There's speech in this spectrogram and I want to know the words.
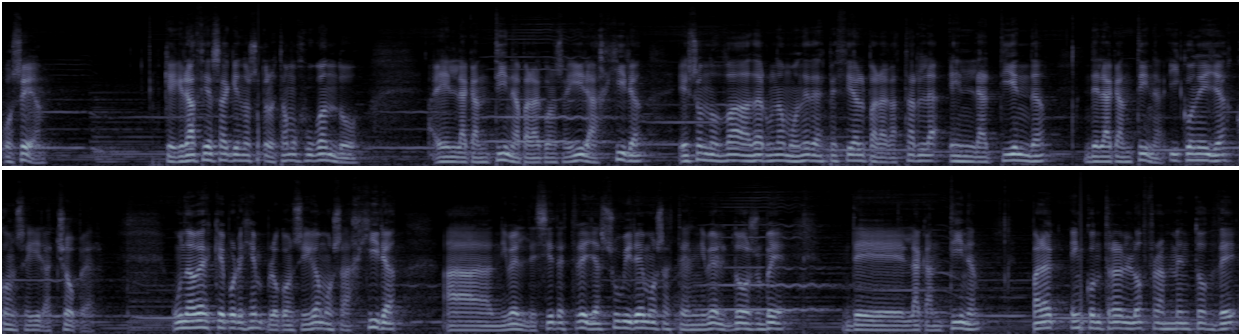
O sea, que gracias a que nosotros estamos jugando en la cantina para conseguir a gira, eso nos va a dar una moneda especial para gastarla en la tienda de la cantina y con ella conseguir a Chopper. Una vez que por ejemplo consigamos a gira a nivel de 7 estrellas, subiremos hasta el nivel 2B de la cantina para encontrar los fragmentos de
